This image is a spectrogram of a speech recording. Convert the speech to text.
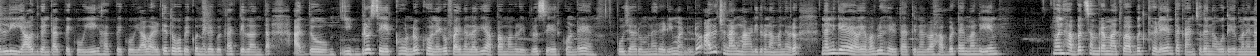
ಎಲ್ಲಿ, ಯಾವ್ದು ಗಂಟೆ ಹಾಕಬೇಕು, ಹೇಗೆ ಹಾಕಬೇಕು, ಯಾವ ಅಳತೆ ತೊಗೋಬೇಕು ಅನ್ನೋದೇ ಗೊತ್ತಾಗ್ತಿಲ್ಲ ಅಂತ. ಅದು ಇಬ್ಬರು ಸೇರಿಕೊಂಡು ಕೊನೆಗೂ ಫೈನಲ್ ಆಗಿ ಅಪ್ಪ ಮಗಳು ಇಬ್ಬರು ಸೇರಿಕೊಂಡೇ ಪೂಜಾ ರೂಮನ್ನ ರೆಡಿ ಮಾಡಿದ್ರು. ಅದು ಚೆನ್ನಾಗಿ ಮಾಡಿದರು ನಮ್ಮ ಮನೆಯವರು ನನಗೆ ಯಾವಾಗಲೂ ಹೇಳ್ತಾ ಇರ್ತೀನಲ್ವ, ಹಬ್ಬದ ಟೈಮಲ್ಲಿ ಒಂದು ಹಬ್ಬದ ಸಂಭ್ರಮ ಅಥವಾ ಹಬ್ಬದ ಕಳೆ ಅಂತ ಕಾಣಿಸೋದೆ ನಾವು ದೇವ್ರ ಮನೆನ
